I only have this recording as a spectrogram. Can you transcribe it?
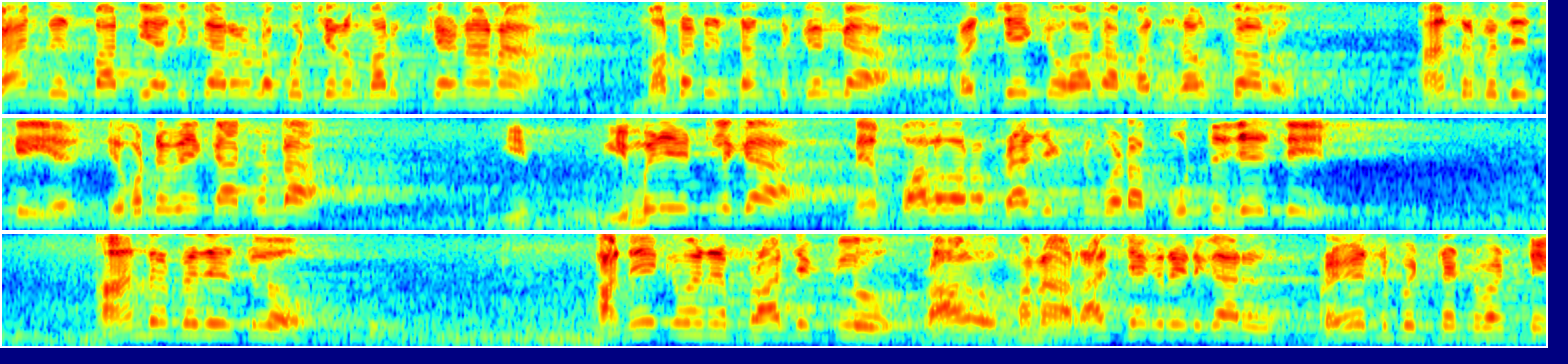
కాంగ్రెస్ పార్టీ అధికారంలోకి వచ్చిన మరుక్షణాన మొదటి సంతకంగా ప్రత్యేక హోదా పది సంవత్సరాలు ఆంధ్రప్రదేశ్కి ఇవ్వటమే కాకుండా ఇమ్మీడియట్లీగా మేము పోలవరం ప్రాజెక్టును కూడా పూర్తి చేసి ఆంధ్రప్రదేశ్లో అనేకమైన ప్రాజెక్టులు రా మన రాజశేఖర రెడ్డి గారు ప్రవేశపెట్టినటువంటి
